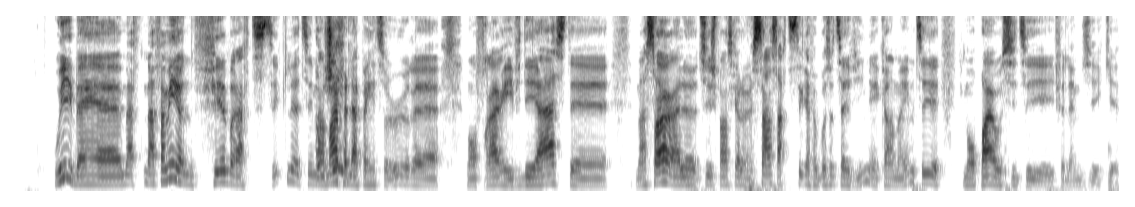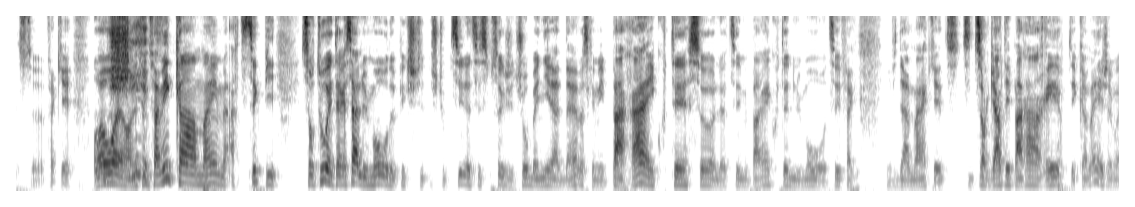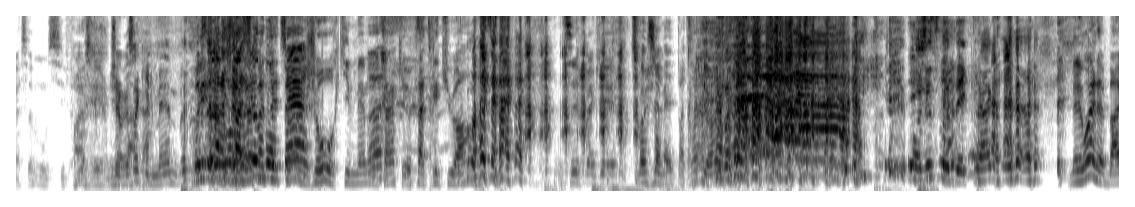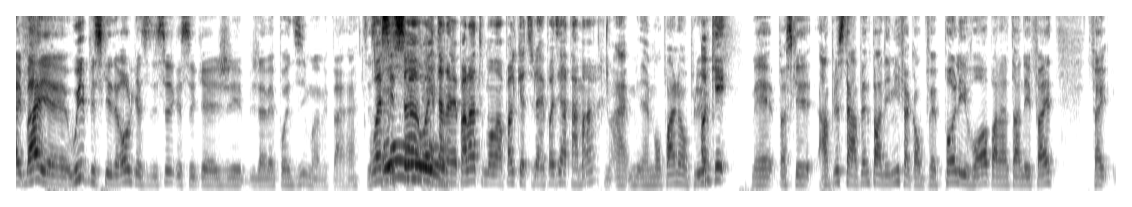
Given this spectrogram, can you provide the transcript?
Oui, ben, euh, ma, ma famille a une fibre artistique, là, tu sais. Ma mère fait de la peinture, euh, mon frère est vidéaste, euh, ma soeur, elle a, tu sais, je pense qu'elle a un sens artistique, elle fait pas ça de sa vie, mais quand même, tu sais. Puis mon père aussi, il fait de la musique, et tout ça. Fait que, ouais, Oh, ouais, on est une famille quand même artistique, puis surtout intéressée à l'humour depuis que je suis tout petit, là, tu sais. C'est pour ça que j'ai toujours baigné là-dedans, parce que mes parents écoutaient ça, là, tu sais. Mes parents écoutaient de l'humour, tu sais. Fait que, évidemment, que tu, tu- tu regardes tes parents rire, t'es comme, Hey, j'aimerais ça, moi aussi, faire rire. J'aimerais ça parents. qu'il m'aime. Oui, C'est l'approbation j'aimerais de mon père. un jour qu'il m'aime autant que Patrick Huard. tu sais, fait que... Tu vas jamais être Patrick Faut juste foutre des claques. Mais ouais, le bye-bye, euh, oui, puis ce qui est drôle que tu dis ça, que c'est que j'ai- je l'avais pas dit, moi, à mes parents. Tu sais, Ouais, c'est- c'est ça. Ouais, Oh! t'en avais parlé, tout le monde en parle que tu l'avais pas dit à ta mère. Mon père non plus. Ok. Mais parce que, en plus, c'était en pleine pandémie, fait qu'on pouvait pas les voir pendant le temps des fêtes. Fait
